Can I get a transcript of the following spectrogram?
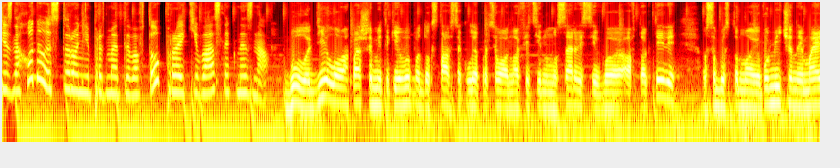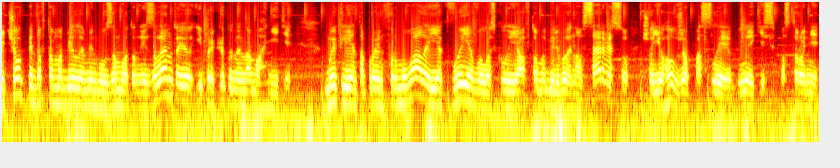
Чи знаходили сторонні предмети в авто, про які власник не знав? Було діло. Перший мій такий випадок стався, коли я працював на офіційному сервісі в автоактиві. Особисто мною помічений маячок під автомобілем. Він був замотаний ізолентою і прикріплений на магніті. Ми клієнта проінформували. і Як виявилось, коли я автомобіль вигнав з сервісу, що його вже пасли. Були якісь посторонні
